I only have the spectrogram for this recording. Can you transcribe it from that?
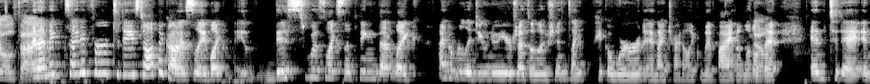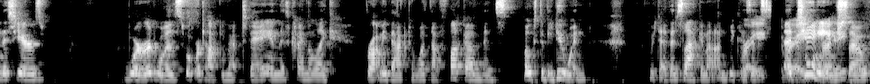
old time. and I'm excited for today's topic. Honestly, like this was like something that like I don't really do New Year's resolutions. I pick a word and I try to like live by it a little No. bit. And today, in this year's word was what we're talking about today, and this kind of like brought me back to what the fuck I've been supposed to be doing, which I've been slacking on because Right, it's a right, change. right. So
